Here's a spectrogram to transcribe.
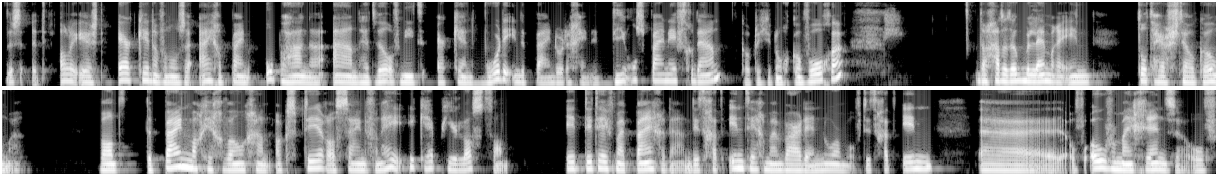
dus het allereerst erkennen van onze eigen pijn, ophangen aan het wel of niet erkend worden in de pijn door degene die ons pijn heeft gedaan. Ik hoop dat je het nog kan volgen. Dan gaat het ook belemmeren in tot herstel komen. Want de pijn mag je gewoon gaan accepteren als zijn van hé, hey, ik heb hier last van. Dit, heeft mij pijn gedaan. Dit gaat in tegen mijn waarden en normen. Of dit gaat in uh, of over mijn grenzen. Of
